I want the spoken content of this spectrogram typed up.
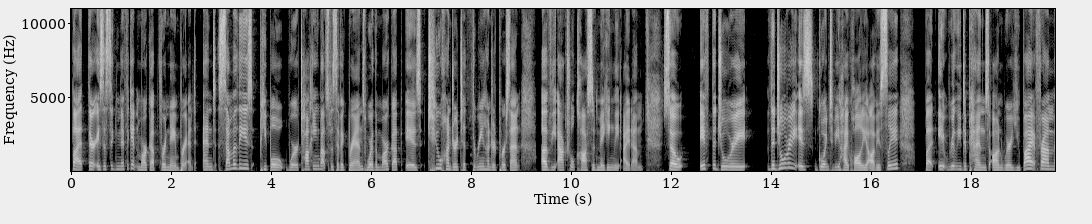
But there is a significant markup for name brand. And some of these people were talking about specific brands where the markup is 200 to 300% of the actual cost of making the item. So if the jewelry the jewelry is going to be high quality, obviously, but it really depends on where you buy it from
